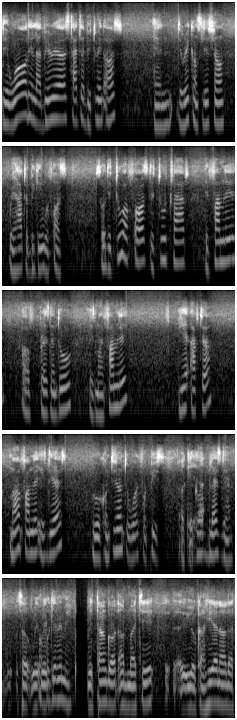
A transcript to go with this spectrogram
The war in Liberia started between us, and the reconciliation will have to begin with us. So the two of us, the two tribes, the family of President Doe is my family. Year after, my family is theirs. We will continue to work for peace. Okay. God uh, bless them So we, for we, forgiving me. we thank God Almighty. Uh, You can hear now that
